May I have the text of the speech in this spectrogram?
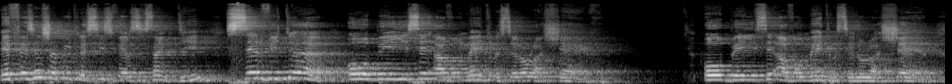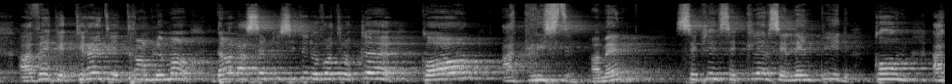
Éphésiens chapitre 6, verset 5 dit, Serviteurs, obéissez à vos maîtres selon la chair. Obéissez à vos maîtres selon la chair, avec crainte et tremblement, dans la simplicité de votre cœur, comme à Christ. Amen. C'est bien, c'est clair, c'est limpide, comme à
